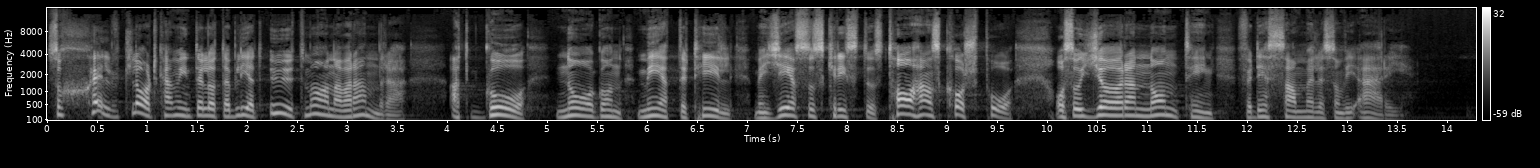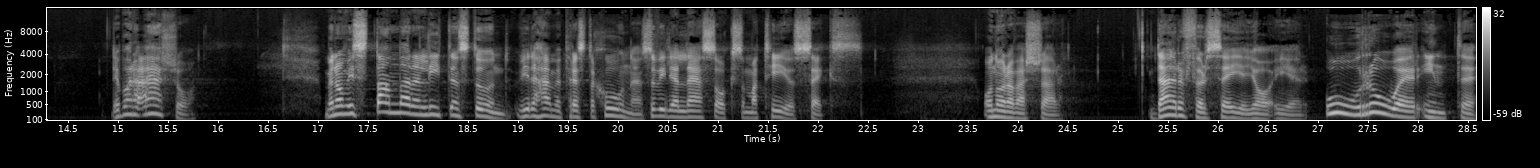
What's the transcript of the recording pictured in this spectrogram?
Så självklart kan vi inte låta bli att utmana varandra att gå någon meter till med Jesus Kristus, ta hans kors på och så göra någonting för det samhälle som vi är i. Det bara är så. Men om vi stannar en liten stund vid det här med prestationen så vill jag läsa också Matteus 6 och några versar. Därför säger jag er, oroa er inte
